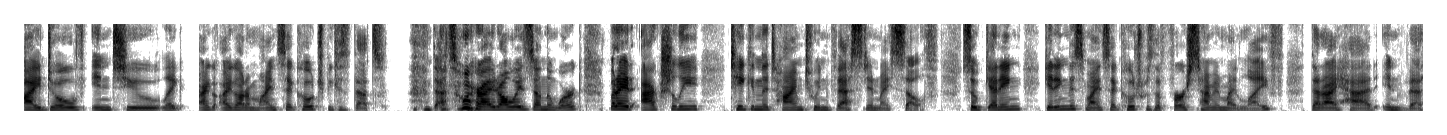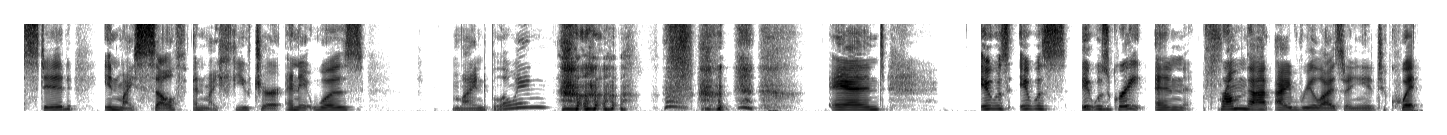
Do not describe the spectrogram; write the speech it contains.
I dove into like I, I got a mindset coach because that's that's where I'd always done the work, but I had actually taken the time to invest in myself. So getting getting this mindset coach was the first time in my life that I had invested in myself and my future and it was mind-blowing. and it was it was it was great. And from that I realized I needed to quit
